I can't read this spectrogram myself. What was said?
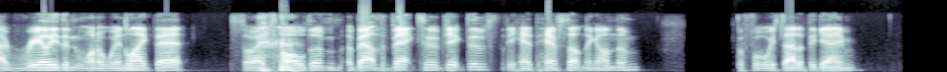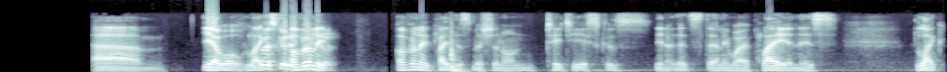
I really didn't want to win like that, so I told him about the back to objectives that he had to have something on them before we started the game. Um, Yeah, well, like Well, good I've only do. I've only played this mission on TTS because you know that's the only way I play, and there's like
